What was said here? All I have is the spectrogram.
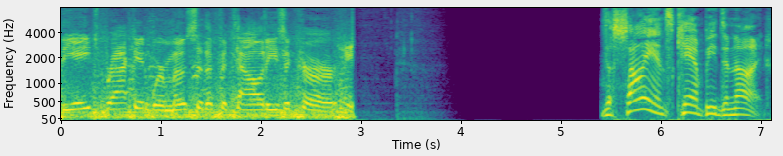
the age bracket where most of the fatalities occur. The science can't be denied.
